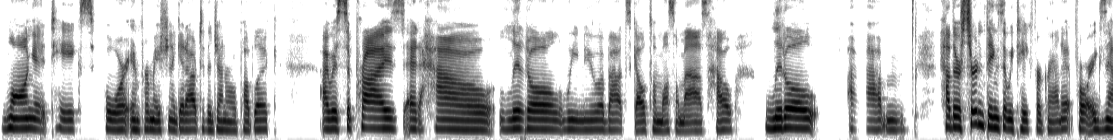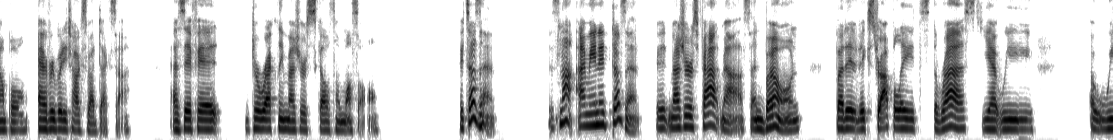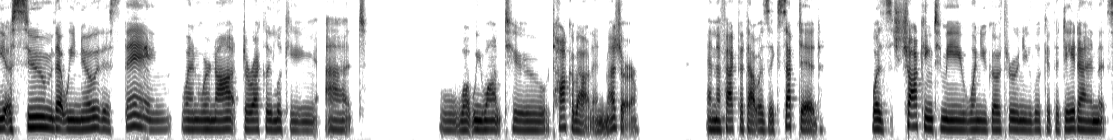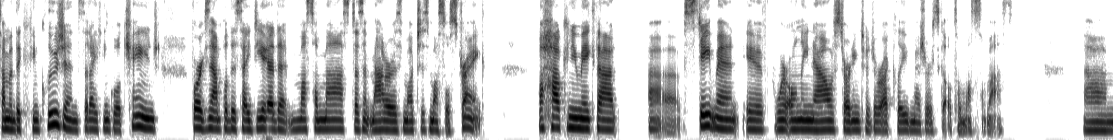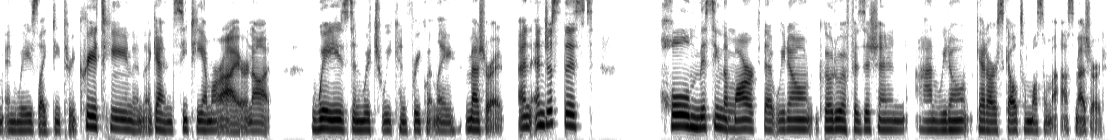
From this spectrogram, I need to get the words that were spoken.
long it takes for information to get out to the general public. I was surprised at how little we knew about skeletal muscle mass, how little, um, how there are certain things that we take for granted. For example, everybody talks about DEXA as if it directly measures skeletal muscle. It doesn't. It's not, I mean, it doesn't. It measures fat mass and bone, but it extrapolates the rest. Yet we we assume that we know this thing when we're not directly looking at what we want to talk about and measure. And the fact that that was accepted was shocking to me when you go through and you look at the data and that some of the conclusions that I think will change. For example, this idea that muscle mass doesn't matter as much as muscle strength. Well, how can you make that uh, statement if we're only now starting to directly measure skeletal muscle mass? Um, ways like D3 creatine and again, CT MRI are not ways in which we can frequently measure it. And, and just this whole missing the mark that we don't go to a physician and we don't get our skeletal muscle mass measured,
